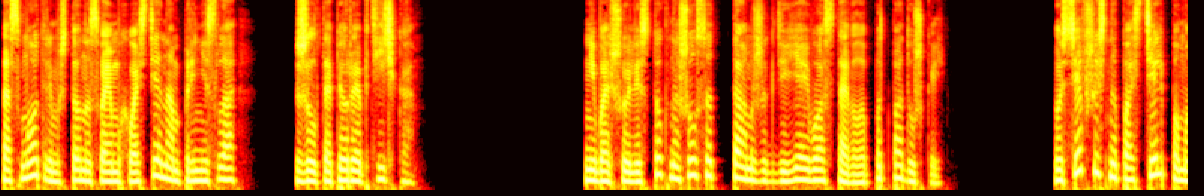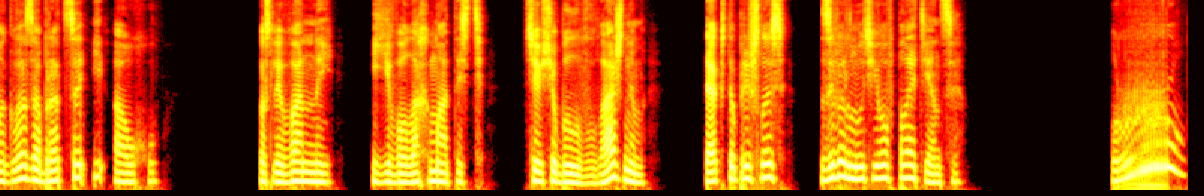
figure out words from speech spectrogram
Посмотрим, что на своем хвосте нам принесла желтоперая птичка. Небольшой листок нашелся там же, где я его оставила, под подушкой. Усевшись на постель, помогла забраться и Ауху. После ванной его лохматость все еще был влажным, так что пришлось завернуть его в полотенце. «Ру!»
